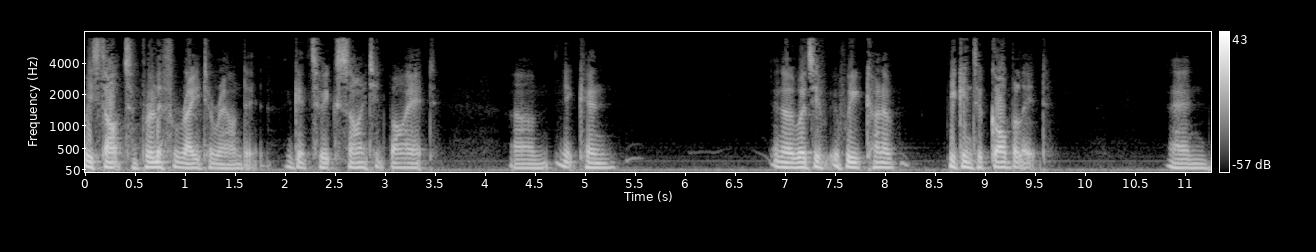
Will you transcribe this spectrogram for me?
we start to proliferate around it, get too excited by it. Um, it can, in other words, if, if we kind of begin to gobble it and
